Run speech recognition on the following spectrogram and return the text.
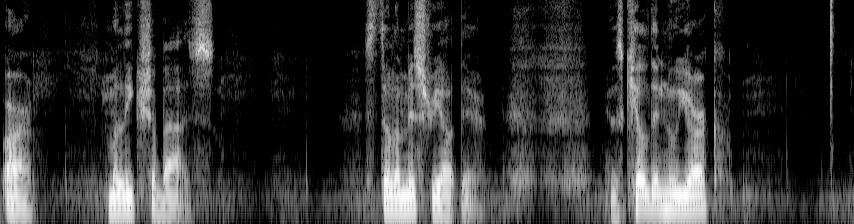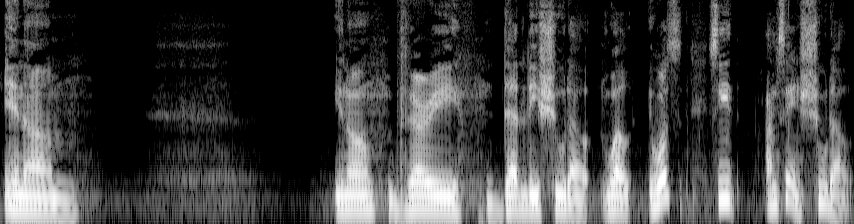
or malik shabazz still a mystery out there he was killed in new york in um you know, very deadly shootout. Well, it was, see, I'm saying shootout.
